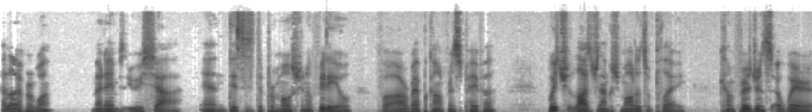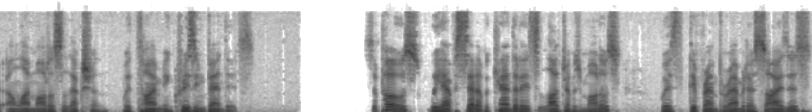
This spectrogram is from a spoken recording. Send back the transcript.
Hello everyone, my name is Yu Xia, and this is the promotional video for our web conference paper, Which Large Language Model to Play, Convergence-Aware Online Model Selection with Time Increasing Bandits. Suppose we have a set of candidates large language models with different parameter sizes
